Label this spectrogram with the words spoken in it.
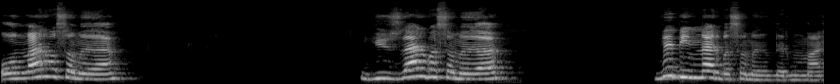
onlar basamağı yüzler basamağı ve binler basamağıdır bunlar.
